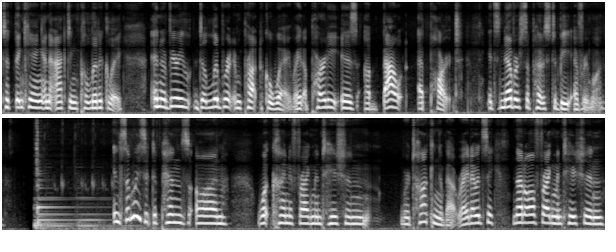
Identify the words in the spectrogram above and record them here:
to thinking and acting politically in a very deliberate and practical way, right? A party is about a part. It's never supposed to be everyone. In some ways, it depends on what kind of fragmentation we're talking about, right? I would say not all fragmentation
